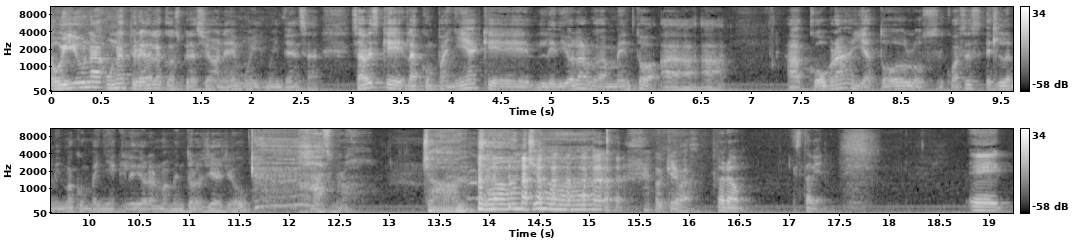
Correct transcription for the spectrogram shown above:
Oí una, una teoría de la conspiración, eh, muy, muy intensa. ¿Sabes que la compañía que le dio el armamento a, a, a Cobra y a todos los secuaces es la misma compañía que le dio el armamento a los G.I. Joe? Hasbro. Chon, chon, chon. Ok, vas. Pero está bien. Eh,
